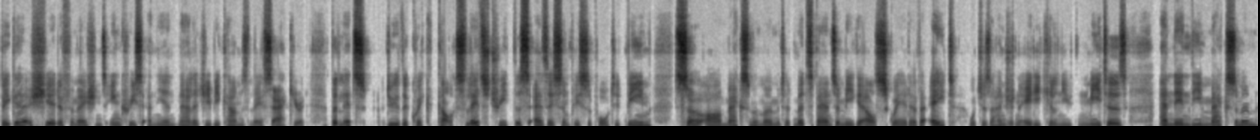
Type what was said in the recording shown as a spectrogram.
bigger, shear deformations increase and the analogy becomes less accurate. But let's do the quick calcs. Let's treat this as a simply supported beam. So our maximum moment at midspan is omega L squared over 8, which is 180 kilonewton meters. And then the maximum,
